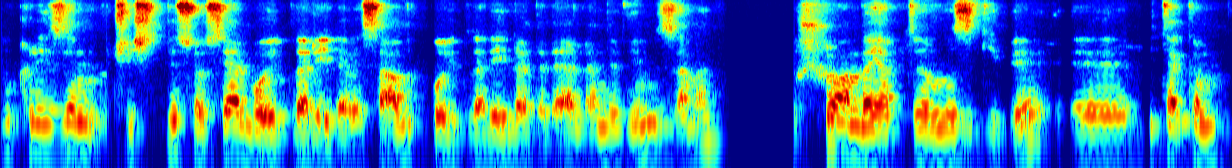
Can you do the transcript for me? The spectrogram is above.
Bu krizin çeşitli sosyal boyutlarıyla ve sağlık boyutlarıyla da değerlendirdiğimiz zaman şu anda yaptığımız gibi e, bir takım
